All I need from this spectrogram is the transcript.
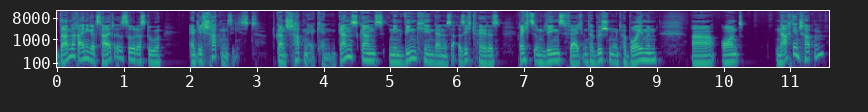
Dann nach einiger Zeit ist es so, dass du endlich Schatten siehst. Du kannst Schatten erkennen, ganz, ganz in den Winkeln deines Sichtfeldes, rechts und links, vielleicht unter Büschen, unter Bäumen. Äh, und nach den Schatten,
